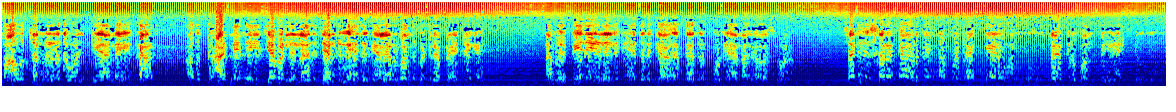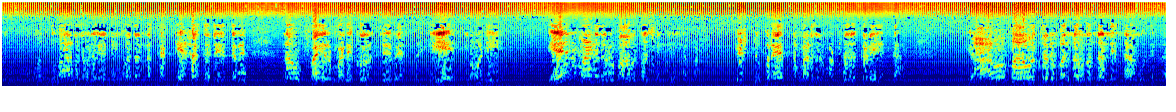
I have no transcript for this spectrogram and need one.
ಮಾವು ತನ್ನದ ಒಂಟಿ ಆನೆ ಕಾ- ಅದು ಕಾಟಿಂದ ಈಚೆ ಬರಲಿಲ್ಲ. ಅದು ಜನರಿಗೆ ಹೆದರಿಕೆ. ಎಲ್ಲರೂ ಬಂದುಬಿಟ್ರೆ ಪೇಟೆಗೆ. ನಮಗೆ ಬೀದಿ ಇಳಿಲಿಕ್ಕೆ ಹೆದರಿಕೆ ಆಗುತ್ತೆ. ಅದು ಕೂಡ ಎಲ್ಲ ವ್ಯವಸ್ಥೆ. ಮಾಡಿ ಸರಿ ಸರ್ಕಾರದಿಂದ ಮಠಕ್ಕೆ ಒಂದು ಲೆಟರ್ ಬಂತು. ಎಷ್ಟು? ಒಂದು ವಾರದೊಳಗೆ ನೀವು ಅದನ್ನು ಕಟ್ಟಿ ಹಾಕದೇ ಇದ್ರೆ ನಾವು ಫೈರ್ ಮಾಡಿಕೊಳ್ಳುತ್ತೇವೆ ಅಂತ. ಏ, ನೋಡಿ, ಏನ್ ಮಾಡಿದ್ರು ಮಾವುತ ಸಿಗಲಿಲ್ಲ ಮಠ. ಎಷ್ಟು ಪ್ರಯತ್ನ ಮಾಡಿದ್ರು ಮಠದ ಕಡೆಯಿಂದ. ಯಾವ ಮಾವುತರು ಬಂದವನು ಅಲ್ಲಿಂದ ಆಗುದಿಲ್ಲ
